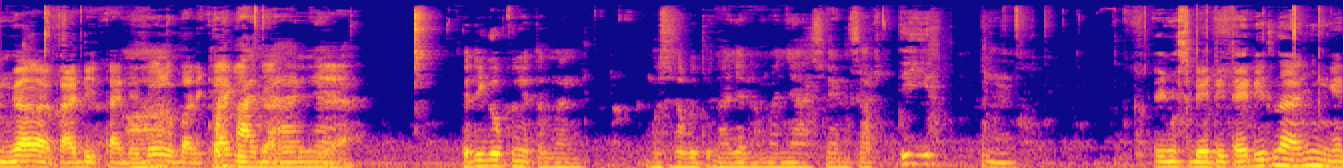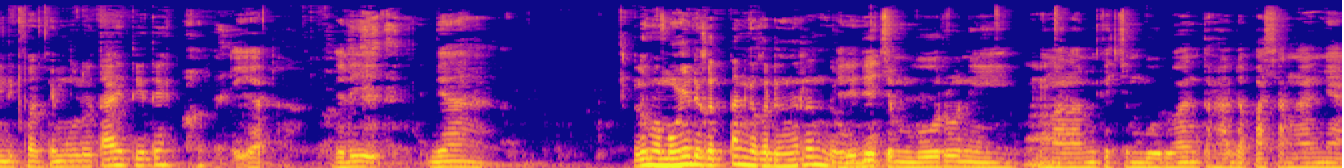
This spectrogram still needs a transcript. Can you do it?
Enggak lah tadi tadi Ah, dulu balik lagi kan. Iya. jadi gue punya teman nggak usah sebutin aja namanya sensor tit hmm. ya nggak usah edit edit lah anjing edit pakai mulut aja tit ya. Iya. Jadi dia lu ngomongnya deketan gak kedengeran dong. Jadi dia cemburu nih mengalami kecemburuan terhadap pasangannya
